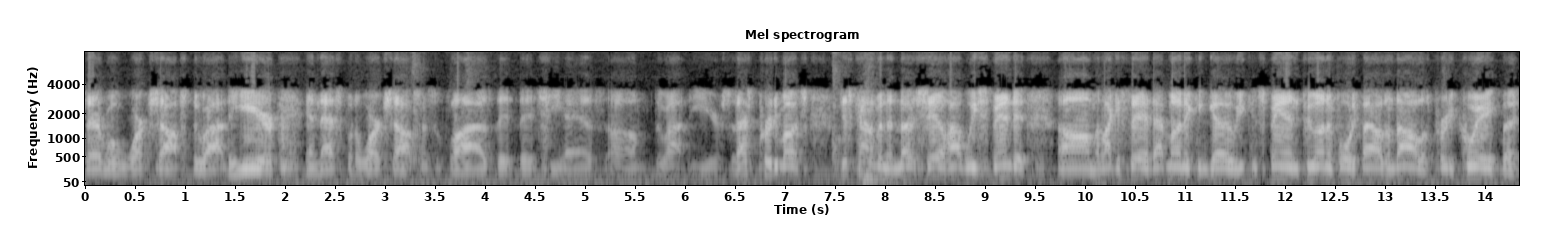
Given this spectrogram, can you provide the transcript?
several workshops throughout the year, and that's for the workshops and supplies that that she has um, throughout the year. So that's pretty much just kind of in a nutshell how we spend it. Um, and like I said, that money can go. You can spend two hundred forty thousand dollars pretty quick, but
